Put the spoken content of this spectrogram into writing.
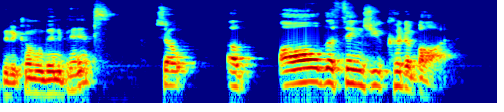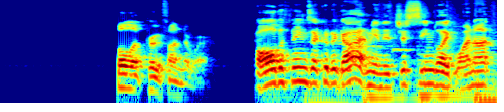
Did it come with any pants? So, of all the things you could have bought, bulletproof underwear. All the things I could have got. I mean, it just seemed like why not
